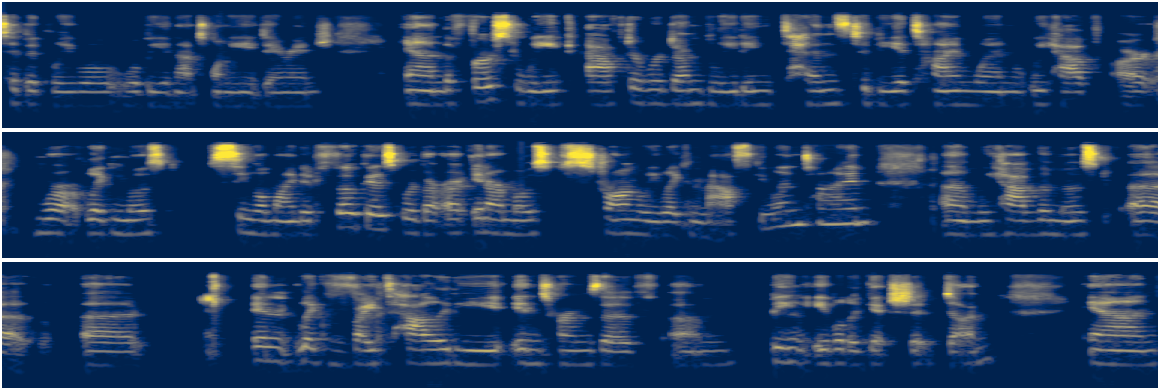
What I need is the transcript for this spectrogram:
typically we'll, we'll be in that 28 day range. And the first week after we're done bleeding tends to be a time when we have our, we're like most single-minded focused we're in our most strongly like masculine time um, we have the most uh, uh, in like vitality in terms of um, being able to get shit done and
